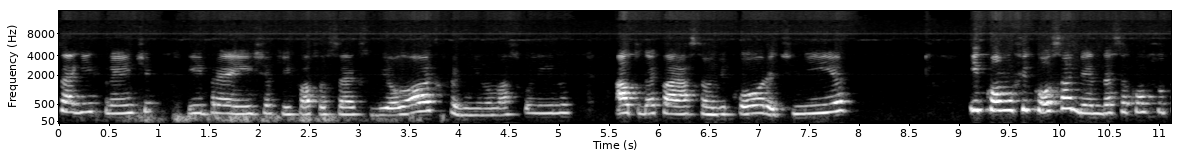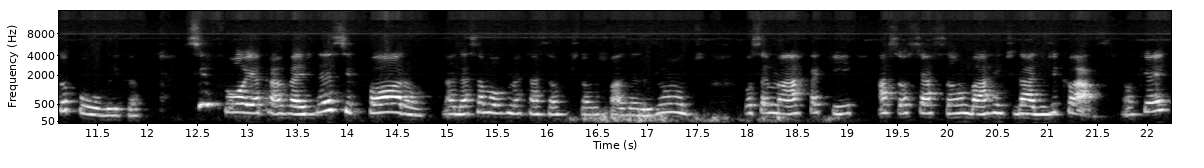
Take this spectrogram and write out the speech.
segue em frente e preenche aqui qual seu sexo biológico, feminino ou masculino, autodeclaração de cor, etnia e como ficou sabendo dessa consulta pública. Se foi através desse fórum, né, dessa movimentação que estamos fazendo juntos, você marca aqui associação barra entidade de classe, ok?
